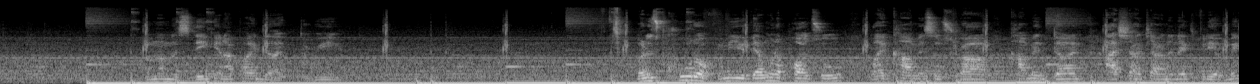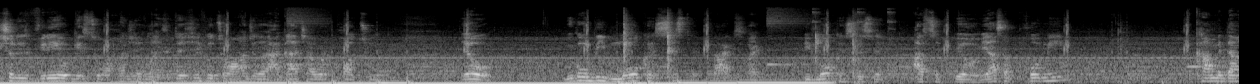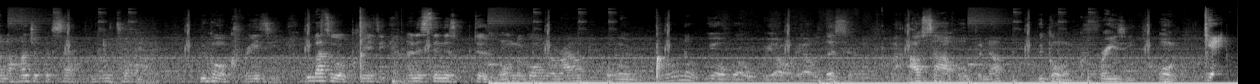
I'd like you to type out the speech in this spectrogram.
If I'm not mistaken, I probably did like three. But it's cool though for me. If y'all want a part two, like, comment, subscribe, comment done. I shot y'all in the next video. Make sure this video gets to 100 likes. If this shit gets to 100 likes, I got y'all with a part two. Yo, we're gonna be more consistent. Facts, like be more consistent. Support yo, if y'all support me. Comment down 100. percent What are you talking about? We going crazy. We about to go crazy. I understand this there's Rona going around, but when Rona, yo, yo, yo, listen. When outside open up, we going crazy on gang.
